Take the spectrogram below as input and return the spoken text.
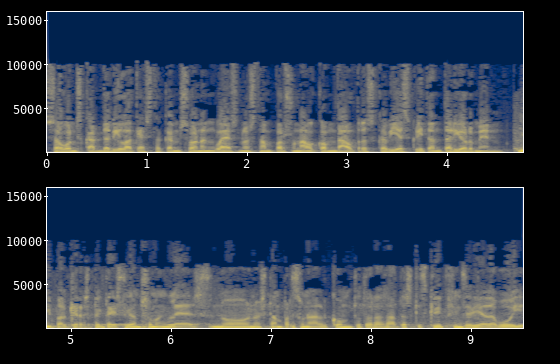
Segons Capdevila, aquesta cançó en anglès no és tan personal com d'altres que havia escrit anteriorment. I pel que respecta a aquesta cançó en anglès, no, no és tan personal com totes les altres que he escrit fins a dia d'avui,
